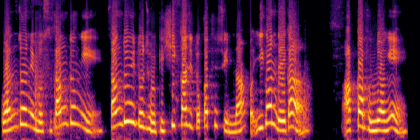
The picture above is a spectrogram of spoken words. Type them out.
완전히 무슨 쌍둥이 쌍둥이도 저렇게 키까지 똑같을 수 있나? 이건 내가 아까 분명히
